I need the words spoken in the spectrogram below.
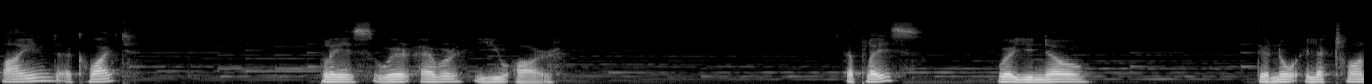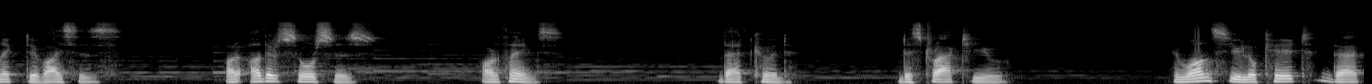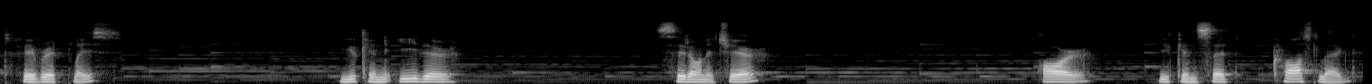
Find a quiet place wherever you are. A place where you know there are no electronic devices or other sources or things that could distract you. And once you locate that favorite place, you can either sit on a chair or you can sit cross legged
